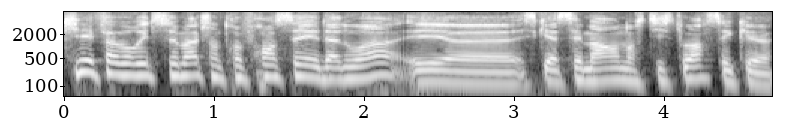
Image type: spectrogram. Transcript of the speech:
Qui est favori de ce match entre Français et Danois Et euh, ce qui est assez marrant dans cette histoire, c'est que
